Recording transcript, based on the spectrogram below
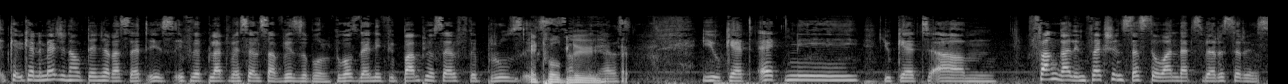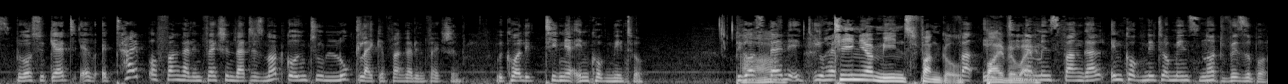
You can imagine how dangerous that is if the blood vessels are visible. Because then, if you bump yourself, the bruise is It will something bleed. Else. You get acne. You get um, fungal infections. That's the one that's very serious because you get a, a type of fungal infection that is not going to look like a fungal infection. We call it tinea incognito. Because Ah. then it, you have Tinea means fungal, Fu- by the tinea way. means fungal. Incognito means not visible.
